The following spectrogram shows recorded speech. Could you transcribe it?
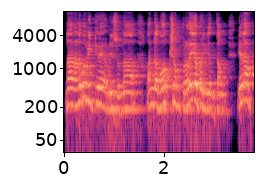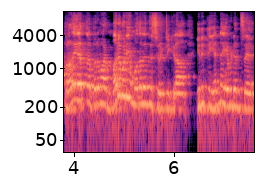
நான் அனுபவிக்கிறேன் அப்படின்னு சொன்னா அந்த மோட்சம் பிரளய பரியந்தம் ஏன்னா பிரளயத்துல பெருமாள் மறுபடியும் முதல்ல இருந்து சிருஷ்டிக்கிறான். இதுக்கு என்ன எவிடன்ஸ்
